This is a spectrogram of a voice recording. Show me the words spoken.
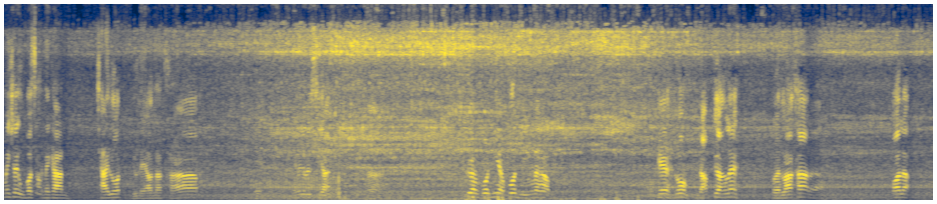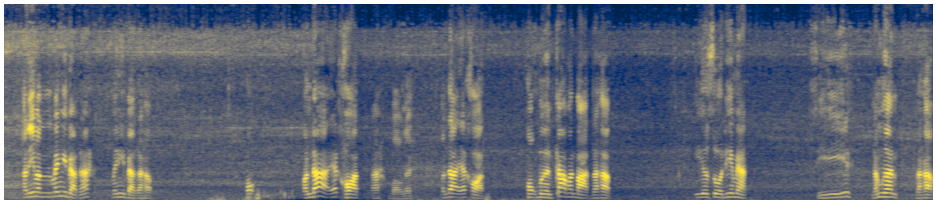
ไม่ใช่อุปสรรคในการใช้รถอยู่แล้วนะครับนี่จะเป็นเสียงเครื่องโคตรเงียบโคตรหนิงนะครับโอเคลงดับเครื่องเลย เปิดราคาเลยอะพอละคันนี้มันไม่มีแบตนะ ไม่มีแบตนะครับฮอนด้าแอคคอร์ดอะบอกเลยฮอนด้าแอคคอร์ดหกหมื่นเก้าพันบาทนะครับ อีโ s ูดีแม็กสีน้ำเงินนะครับ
